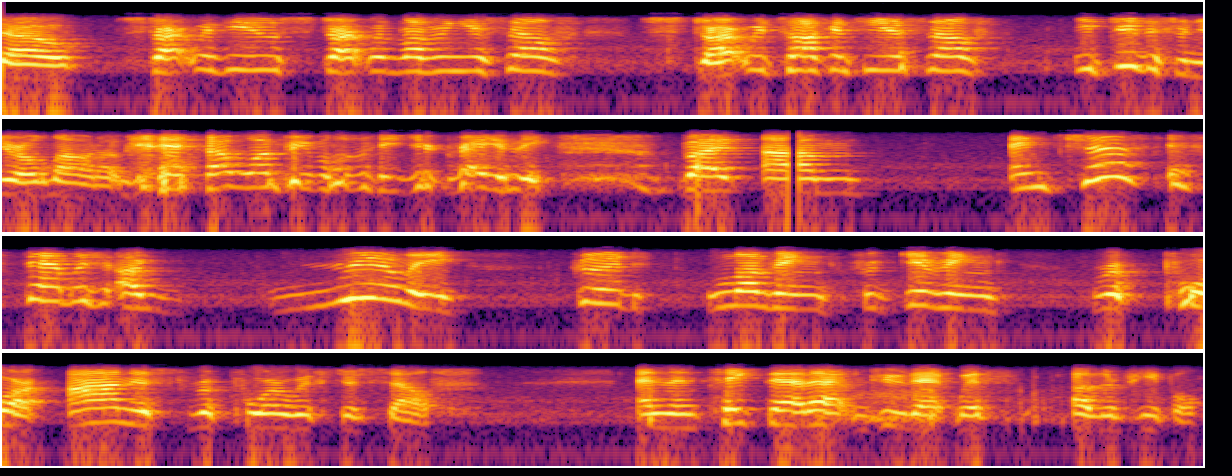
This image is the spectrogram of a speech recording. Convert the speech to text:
So start with you, start with loving yourself, start with talking to yourself. You do this when you're alone, okay? I want people to think you're crazy. But um and just establish a really good, loving, forgiving rapport, honest rapport with yourself. And then take that out and do that with other people.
